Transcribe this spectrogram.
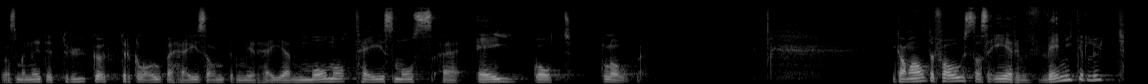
dass wir nicht einen Drei-Götter-Glauben haben, sondern wir haben einen Monotheismus, einen Ein-Gott-Glauben. Ich gehe mal davon aus, dass eher weniger Leute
